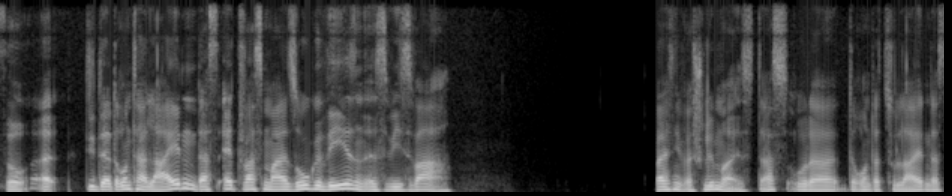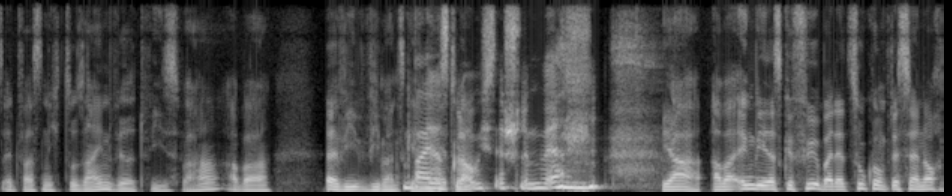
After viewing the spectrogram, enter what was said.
So, äh, die darunter leiden, dass etwas mal so gewesen ist, wie es war. Ich weiß nicht, was schlimmer ist, das oder darunter zu leiden, dass etwas nicht so sein wird, wie es war, aber äh, wie, wie man es gerne Beides, glaube ich, sehr schlimm werden. Ja, aber irgendwie das Gefühl bei der Zukunft ist ja noch,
